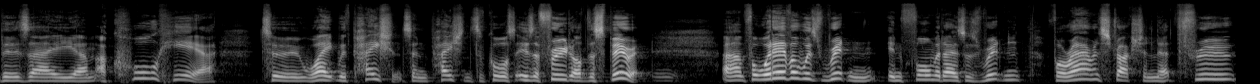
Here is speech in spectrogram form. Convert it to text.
there's a, um, a call here to wait with patience. And patience, of course, is a fruit of the Spirit. Um, for whatever was written in former days was written for our instruction that through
